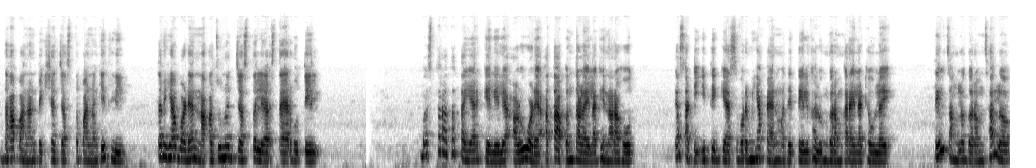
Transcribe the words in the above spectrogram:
दहा पानांपेक्षा जास्त पानं घेतली तर ह्या वड्यांना अजूनच जास्त लेअर्स तयार होतील. बस तर आता तयार केलेल्या आळू वड्या आता आपण तळायला घेणार आहोत. त्यासाठी इथे गॅसवर मी ह्या पॅनमध्ये तेल घालून गरम करायला ठेवलंय. तेल चांगलं गरम झालं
